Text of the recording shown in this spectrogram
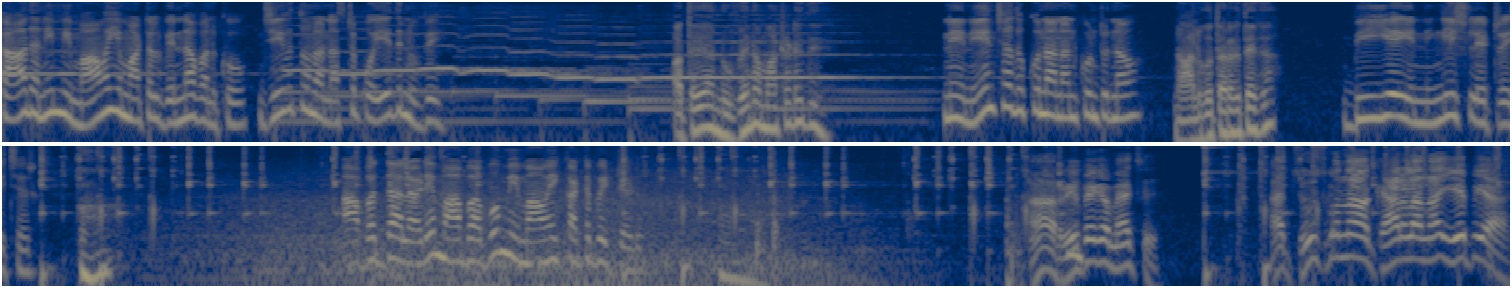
కాదని మీ మామయ్య మాటలు విన్నావనుకో జీవితంలో నష్టపోయేది నువ్వే. అతయ్య నువ్వేనా మాట్లాడేది? నేనేం చదువుకున్నాను అనుకుంటున్నావు నాలుగో తరగతేగా? BA in English literature. అబద్ధాలాడే మా బాబు మీ మామయ్య కట్టబెట్టాడు. ఆ, రేపేగా మ్యాచ్. ఆ, చూసుకుందాం కేరళనా ఏపీయా?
